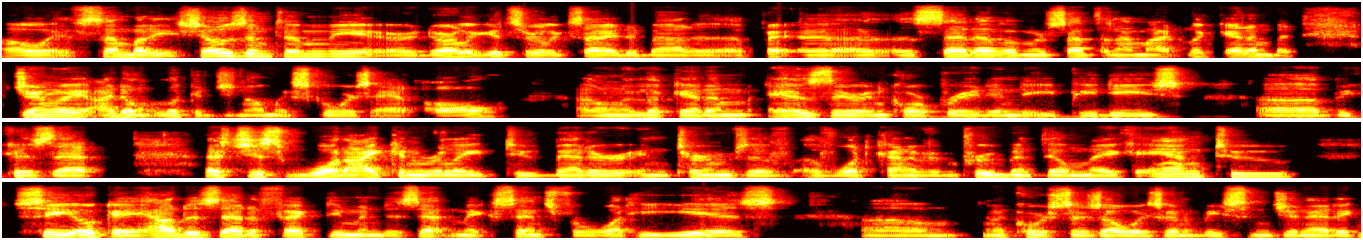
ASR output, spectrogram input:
oh if somebody shows them to me or Darla gets real excited about a, a, a set of them or something, I might look at them. But generally, I don't look at genomic scores at all. I only look at them as they're incorporated into EPDs uh, because that that's just what I can relate to better in terms of of what kind of improvement they'll make, and to see okay how does that affect him and does that make sense for what he is. Um, and of course, there's always going to be some genetic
